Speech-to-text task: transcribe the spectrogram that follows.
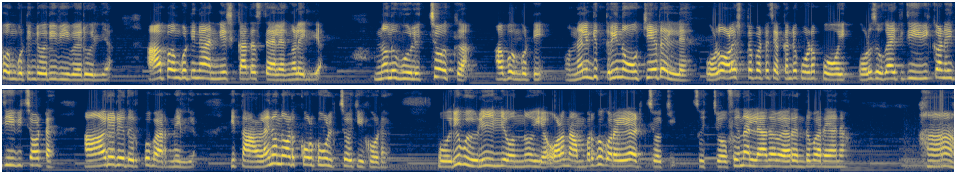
പെൺകുട്ടിന്റെ ഒരു വിവരവും ഇല്ല. ആ പെൺകുട്ടിനെ അന്വേഷിക്കാത്ത സ്ഥലങ്ങളില്ല. ഇന്നൊന്ന് വിളിച്ചു നോക്കുക. ആ പെൺകുട്ടി ഒന്നല്ലെങ്കിൽ ഇത്രയും നോക്കിയതല്ലേ? ഓൾ ഓളെ ഇഷ്ടപ്പെട്ട ചെക്കന്റെ കൂടെ പോയി. ഓൾ സുഖമായിട്ട് ജീവിക്കുകയാണെങ്കിൽ ജീവിച്ചോട്ടെ. ആരും ഒരു എതിർപ്പ് പറഞ്ഞില്ല. ഈ തള്ളനൊന്നും അടക്കം ഓൾക്ക് വിളിച്ചു നോക്കിക്കൂടെ? ഒരു വിളിയില്ല ഒന്നുമില്ല. ഓളെ നമ്പർക്ക് കുറേ അടിച്ചു നോക്കി. സ്വിച്ച് ഓഫ് എന്നല്ലാതെ വേറെ എന്ത് പറയാനാ? ആ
